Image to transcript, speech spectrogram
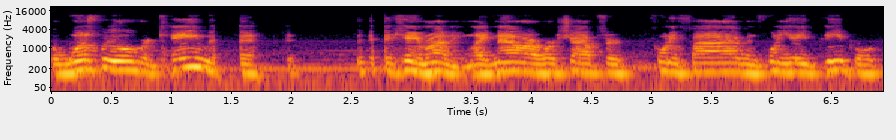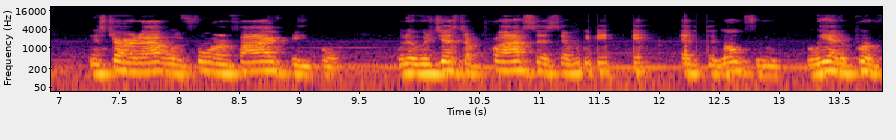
But once we overcame it, it came running. Like now, our workshops are 25 and 28 people, and started out with four and five people. But it was just a process that we had to go through. But we had to put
